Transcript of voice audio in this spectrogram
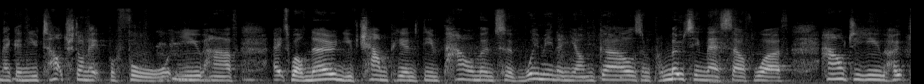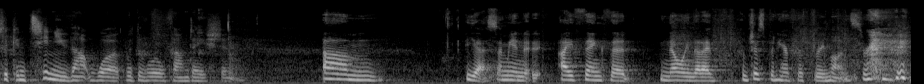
Meghan, you touched on it before. You have, it's well known, you've championed the empowerment of women and young girls and promoting their self worth. How do you hope to continue that work with the Royal Foundation? Um, yes, I mean, I think that knowing that I've, I've just been here for three months, right?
